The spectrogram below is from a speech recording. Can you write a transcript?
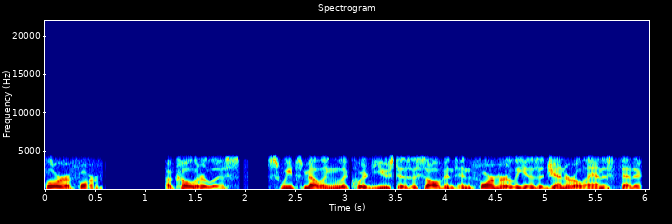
Chloroform. A colorless, sweet-smelling liquid used as a solvent and formerly as a general anesthetic.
